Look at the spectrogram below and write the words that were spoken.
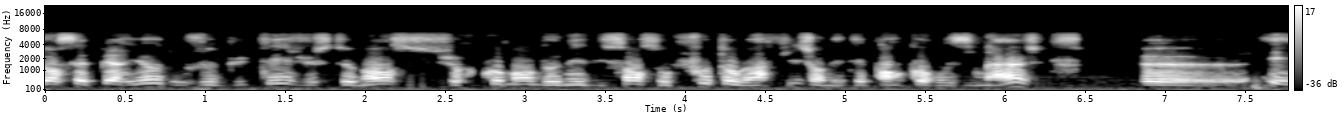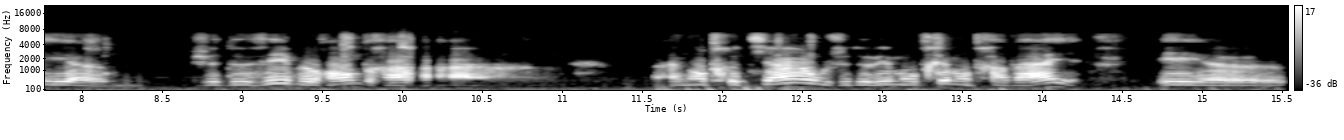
dans cette période où je butais justement sur comment donner du sens aux photographies, j'en étais pas encore aux images, euh, et euh, je devais me rendre à, un entretien où je devais montrer mon travail, et euh,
